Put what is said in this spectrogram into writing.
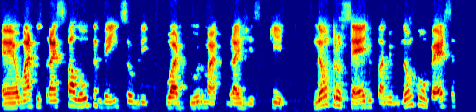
é, o Marcos Braz falou também sobre o Arthur. O Marcos Braz disse que não procede, o Flamengo não conversa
